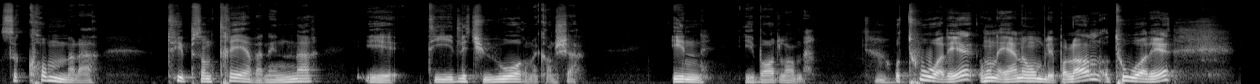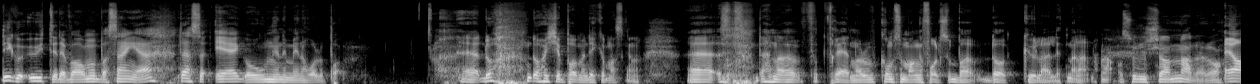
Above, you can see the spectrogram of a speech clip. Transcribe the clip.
så kommer det typ sånn tre venninner i tidlig 20-årene, kanskje, inn i badelandet. Og to av de, hun ene hun blir på land, og to av de, de går ut i det varme bassenget, der som jeg og ungene mine holder på. Eh, da, da har jeg ikke på meg dykkermaskene. Eh, den har fått fred. Når det kom så mange folk, så bare, da kuler jeg litt med den. Ja, så du skjønner det, da? Ja,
